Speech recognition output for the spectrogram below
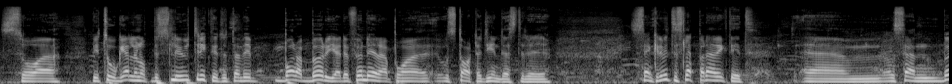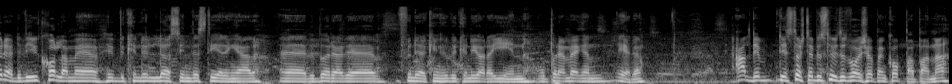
Så vi tog aldrig något beslut riktigt utan vi bara började fundera på att starta ett gindestilleri. Sen kunde vi inte släppa den riktigt. Um, och sen började vi kolla med hur vi kunde lösa investeringar. Uh, vi började fundera kring hur vi kunde göra gin och på den vägen är det. All, det, det största beslutet var att köpa en kopparpanna,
